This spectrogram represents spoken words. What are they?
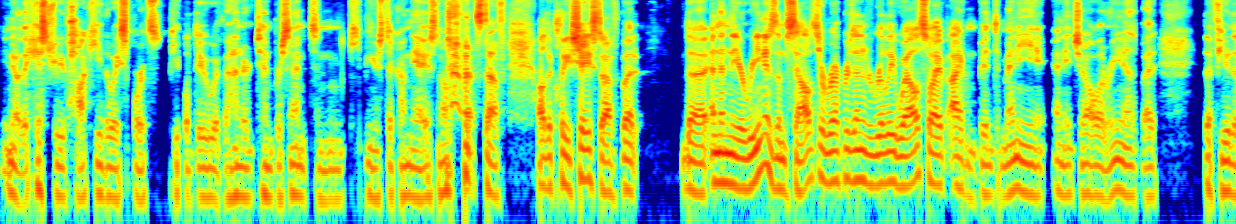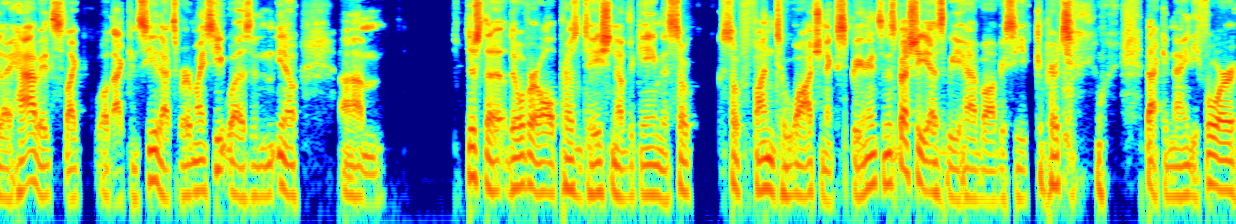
you know the history of hockey, the way sports people do with 110 percent and keeping your stick on the ice and all that stuff, all the cliche stuff, but the and then the arenas themselves are represented really well. So I've, I haven't been to many NHL arenas, but the few that I have, it's like, well, I can see that's where my seat was, and you know, um, just the the overall presentation of the game is so so fun to watch and experience and especially as we have obviously compared to back in 94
